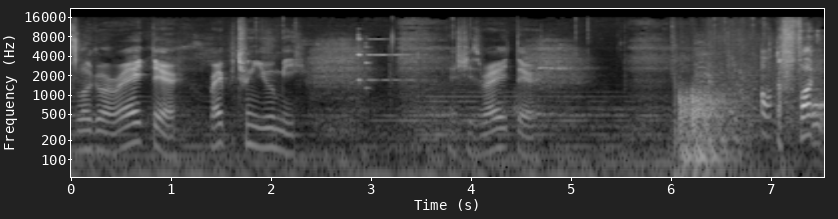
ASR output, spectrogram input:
This little right there. Right between you and me. and she's right there. Oh, what the fuck?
